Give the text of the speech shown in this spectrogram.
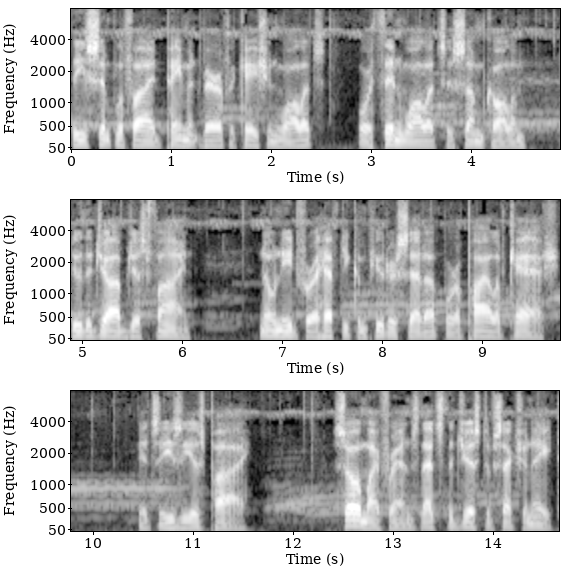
these simplified payment verification wallets, or thin wallets as some call them, do the job just fine. No need for a hefty computer setup or a pile of cash. It's easy as pie. So, my friends, that's the gist of Section 8.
